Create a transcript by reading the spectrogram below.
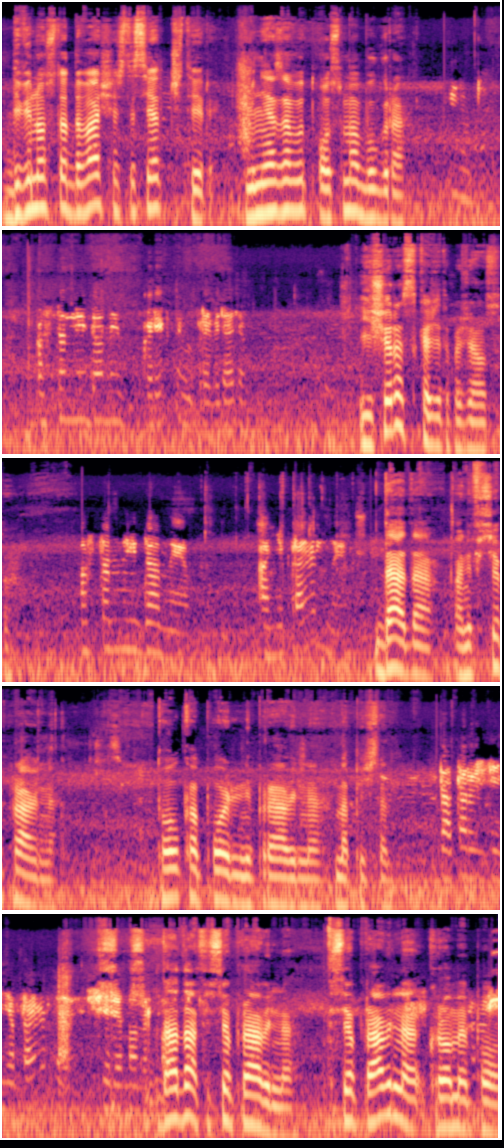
92, 64. Меня зовут Осма Бугра. Минуту. Остальные данные корректны, вы проверяли? Еще раз скажите, пожалуйста. Остальные данные, они правильные? Да, да, они все правильно. Только поль неправильно написан. Дата рождения? Серия номер Да, да, все правильно. Все правильно, кроме пол.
